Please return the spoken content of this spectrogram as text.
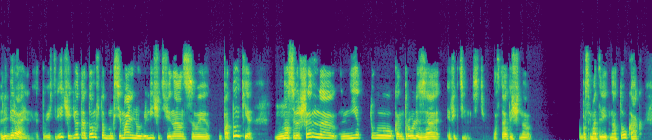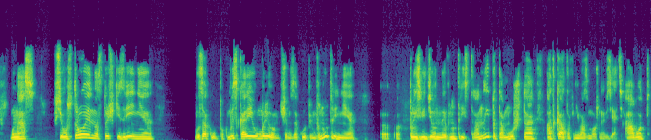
либеральное. То есть, речь идет о том, чтобы максимально увеличить финансовые потоки, но совершенно нет контроля за эффективностью. Достаточно посмотреть на то, как у нас все устроено с точки зрения закупок. Мы скорее умрем, чем закупим внутреннее, произведенное внутри страны, потому что откатов невозможно взять. А вот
